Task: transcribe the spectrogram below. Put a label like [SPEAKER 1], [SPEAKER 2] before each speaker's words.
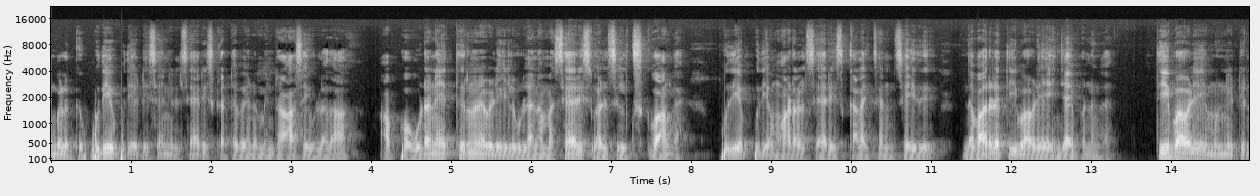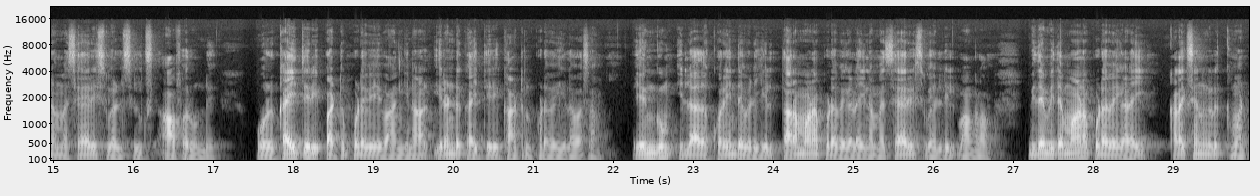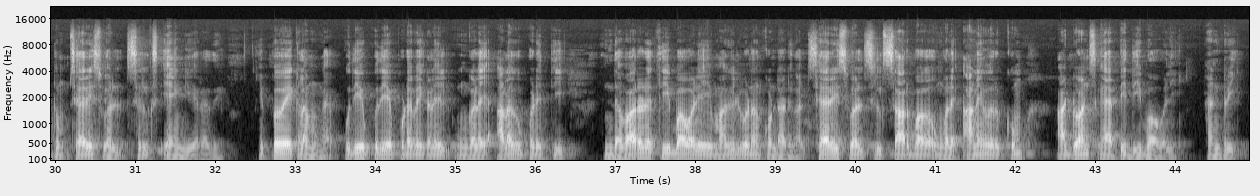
[SPEAKER 1] உங்களுக்கு புதிய புதிய டிசைனில் சாரீஸ் கட்ட வேண்டும் என்ற ஆசை உள்ளதா? அப்போ உடனே திருநெல்வேலியில் உள்ள நம்ம சாரீஸ் வேல் சில்க்ஸ்க்கு வாங்க. புதிய புதிய மாடல் சாரீஸ் கலெக்ஷன் செய்து இந்த வருட தீபாவளியை என்ஜாய் பண்ணுங்கள் தீபாவளியை முன்னிட்டு நம்ம சாரீஸ் வேல் சில்க்ஸ் ஆஃபர் உண்டு. ஒரு கைத்தறி பட்டு புடவையை வாங்கினால் இரண்டு கைத்தறி காட்டன் புடவை இலவசம். எங்கும் இல்லாத குறைந்த விலையில் தரமான புடவைகளை நம்ம சாரீஸ் வேர்ல்டில் வாங்கலாம். விதவிதமான புடவைகளை கலெக்ஷன்களுக்கு மட்டும் சாரீஸ் வேர்ல்ட் சில்க்ஸ் இயங்குகிறது. இப்போவே கிளம்புங்க. புதிய புதிய புடவைகளில் உங்களை அழகுபடுத்தி இந்த வருட தீபாவளியை மகிழ்வுடன் கொண்டாடுங்கள். சாரீஸ் வேர்ல்ட் சில்க்ஸ் சார்பாக உங்களை அனைவருக்கும் அட்வான்ஸ் ஹாப்பி தீபாவளி. நன்றி.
